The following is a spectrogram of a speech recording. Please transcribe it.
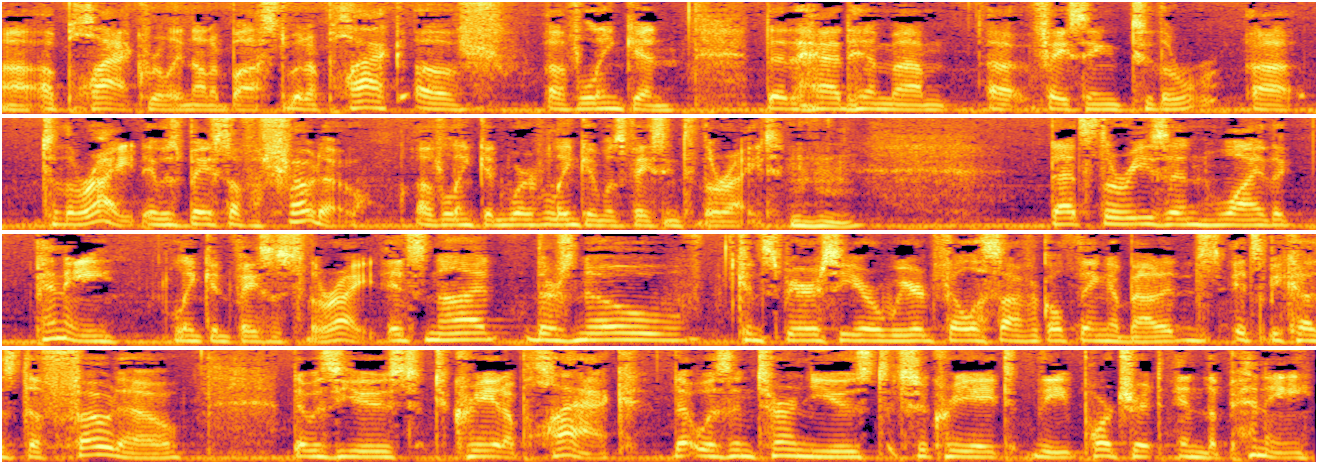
uh, a plaque, really not a bust, but a plaque of of Lincoln that had him um, uh, facing to the uh, to the right. It was based off a photo of Lincoln where Lincoln was facing to the right that's the reason why the penny Lincoln faces to the right. It's not, there's no conspiracy or weird philosophical thing about it. It's, it's because the photo that was used to create a plaque that was in turn used to create the portrait in the penny,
